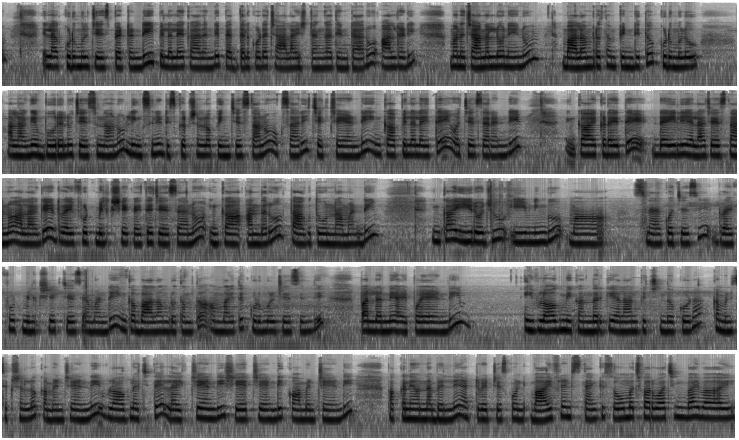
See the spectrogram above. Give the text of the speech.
ఇలా కుడుములు చేసి పెట్టండి. పిల్లలే కాదండి పెద్దలు కూడా చాలా ఇష్టంగా తింటారు. ఆల్రెడీ మన ఛానల్లో నేను బాలామృతం పిండితో కుడుములు అలాగే బూరెలు చేస్తున్నాను. లింక్స్ని డిస్క్రిప్షన్లో పిన్ చేస్తాను. ఒకసారి చెక్ చేయండి. ఇంకా పిల్లలైతే వచ్చేసారండి. ఇంకా ఇక్కడైతే డైలీ ఎలా చేస్తానో అలాగే డ్రై ఫ్రూట్ మిల్క్ షేక్ అయితే చేశాను. ఇంకా అందరూ తాగుతూ ఉన్నామండి. ఇంకా ఈరోజు ఈవినింగ్ మా స్నాక్ వచ్చేసి డ్రై ఫ్రూట్ మిల్క్ షేక్ చేసామండి ఇంకా బాలామృతంతో అమ్మ అయితే కుడుములు చేసింది. పనులన్నీ అయిపోయాయండి. ఈ వ్లాగ్ మీకు అందరికీ ఎలా అనిపించిందో కూడా కమెంట్ సెక్షన్లో కమెంట్ చేయండి. వ్లాగ్ నచ్చితే లైక్ చేయండి షేర్ చేయండి కామెంట్ చేయండి. పక్కనే ఉన్న బెల్ని యాక్టివేట్ చేసుకోండి. Bye friends thank you so much for watching. Bye bye.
